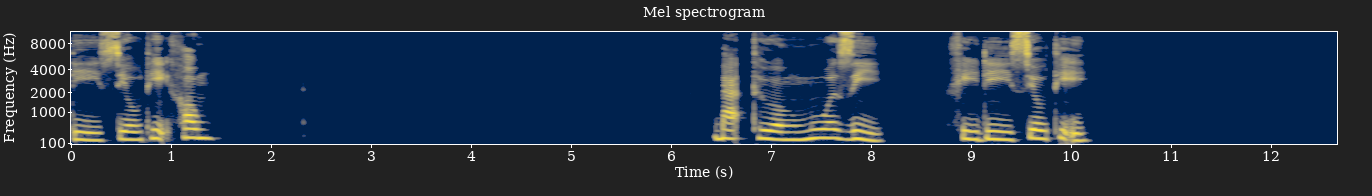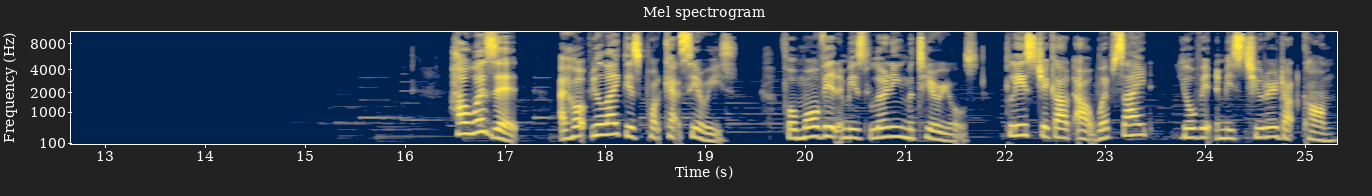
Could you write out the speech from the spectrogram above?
đi siêu thị không? Bạn thường mua gì khi đi siêu thị? How was it? I hope you like this podcast series. For more Vietnamese learning materials, please check out our website yourvietnamestutor.com.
